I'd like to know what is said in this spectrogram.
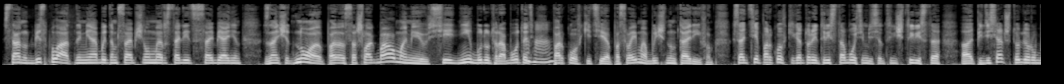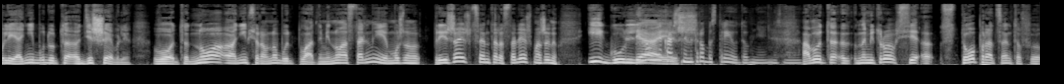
станут бесплатными, об этом сообщил мэр столицы Собянин. Значит, но со шлагбаумами все дни будут работать парковки те по своим обычным тарифам. Кстати, те парковки, которые 380 и 450, что ли, рублей, они будут э, дешевле. Вот, но они все равно будут платными. Но остальные можно приезжаешь в центр, оставляешь машину и Ну, гуляешь. мне кажется, на метро быстрее и удобнее, не знаю. А вот э, на метро все э, сто процентов э,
